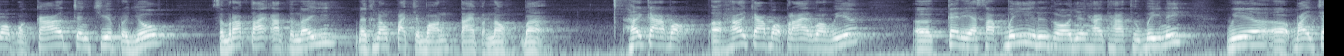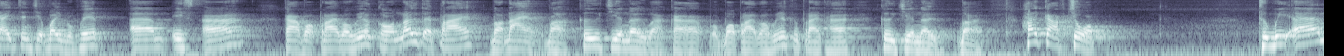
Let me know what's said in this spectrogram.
មកបង្កើតចេញជាប្រយោគសម្រាប់តែអត្ថន័យនៅក្នុងបច្ចុប្បន្នតែប៉ុណ្ណោះបាទហើយការបកហើយការបកប្រែរបស់វាកិរិយាសព្ទ be ឬក៏យើងហៅថា to be នេះវាបែងចែកចេញជា3ប្រភេទ am is are ការបកប្រែរបស់វាក៏នៅតែប្រែដដែលបាទគឺជានៅបាទការបកប្រែរបស់វាគឺប្រែថាគឺជានៅបាទហើយការភ្ជាប់ to be am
